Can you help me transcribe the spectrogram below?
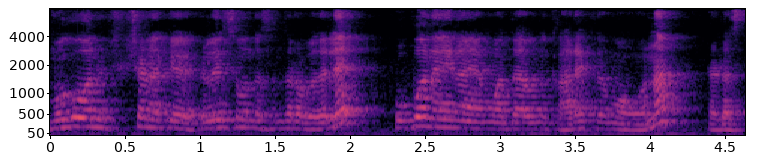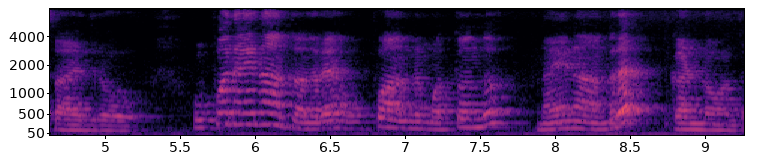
ಮಗುವನ್ನು ಶಿಕ್ಷಣಕ್ಕೆ ಕಲಿಸುವಂತ ಸಂದರ್ಭದಲ್ಲಿ ಉಪನಯನ ಎಂಬಂತಹ ಒಂದು ಕಾರ್ಯಕ್ರಮವನ್ನು ನಡೆಸ್ತಾ ಇದ್ರು. ಉಪನಯನ ಅಂತಂದ್ರೆ ಉಪ ಅಂದ್ರೆ ಮತ್ತೊಂದು, ನಯನ ಅಂದ್ರೆ ಕಣ್ಣು ಅಂತ.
